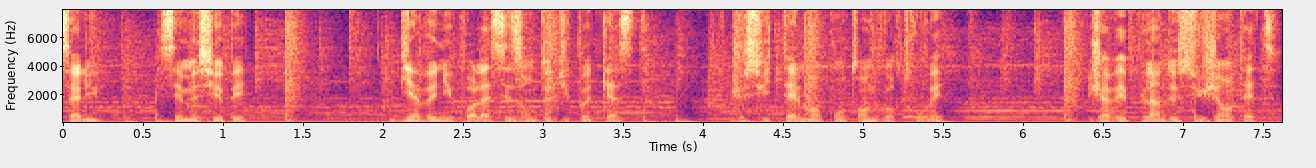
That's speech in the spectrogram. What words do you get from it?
Salut, c'est Monsieur P. Bienvenue pour la saison 2 du podcast. Je suis tellement content de vous retrouver. J'avais plein de sujets en tête,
